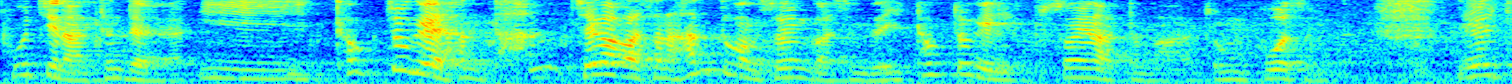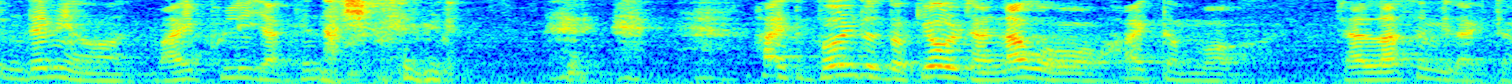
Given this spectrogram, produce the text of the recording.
붙진 않던데 이 턱 쪽에 한, 한 제가 봐서는 한두 방 쏘인 것 같습니다. 이 턱 쪽에 쏘여놨더만 좀 부었습니다. 내일쯤 되면 많이 풀리지 않겠나 싶습니다. 하여튼 벌들도 겨울 잘 나고 하여튼 뭐 잘 났습니다. 하여튼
